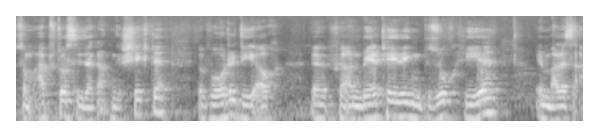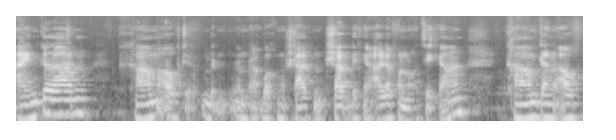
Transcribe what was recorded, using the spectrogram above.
zum Abschluss dieser ganzen Geschichte, wurde die auch äh, für einen mehrtägigen Besuch hier in Malles eingeladen, kam auch mit einem staatlichen Alter von 90 Jahren, kam dann auch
